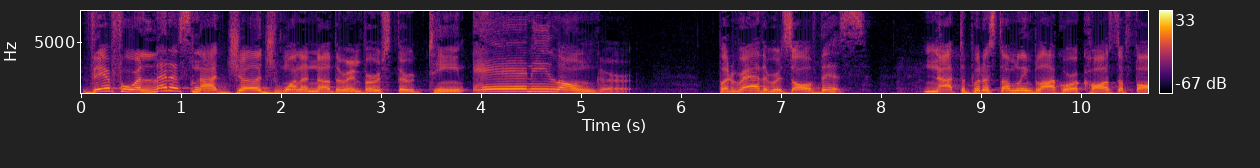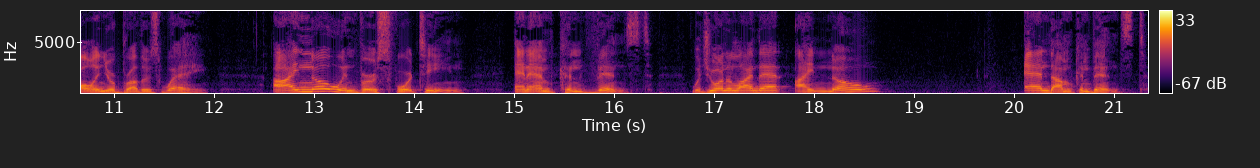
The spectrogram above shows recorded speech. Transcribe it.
Therefore, let us not judge one another in verse 13 any longer, but rather resolve this not to put a stumbling block or a cause to fall in your brother's way. I know in verse 14 and am convinced. Would you underline that? I know and I'm convinced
